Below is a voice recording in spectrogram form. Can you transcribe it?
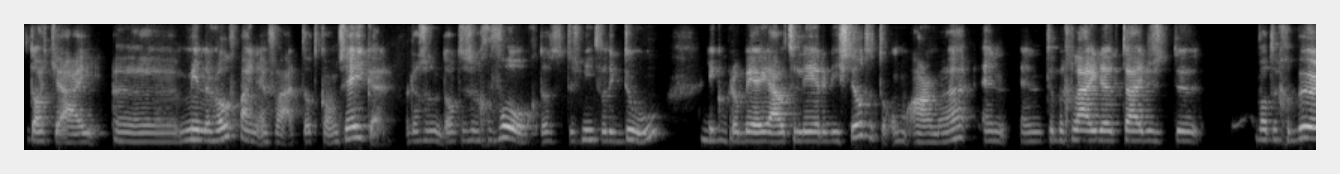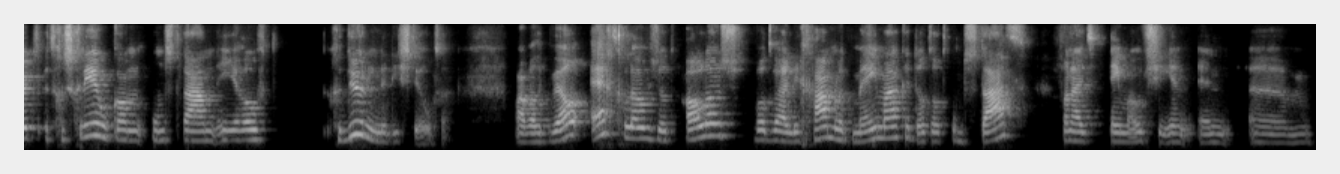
dat jij uh, minder hoofdpijn ervaart. Dat kan zeker. Maar dat is, een, dat is een gevolg. Dat is dus niet wat ik doe. Ik probeer jou te leren die stilte te omarmen en, en te begeleiden tijdens de, wat er gebeurt. Het geschreeuw kan ontstaan in je hoofd gedurende die stilte. Maar wat ik wel echt geloof is dat alles wat wij lichamelijk meemaken, dat dat ontstaat vanuit emotie en, en um,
